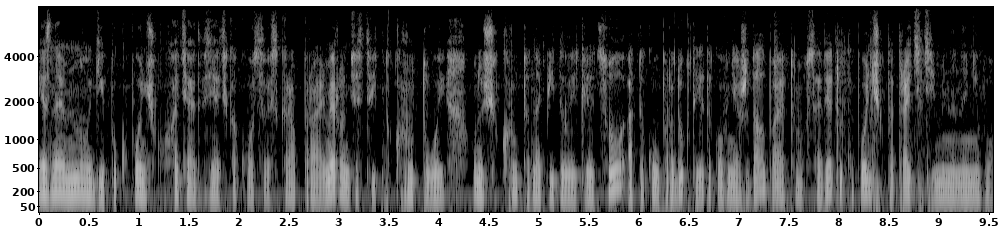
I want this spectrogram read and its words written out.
Я знаю, многие по купончику хотят взять кокосовый скраб-праймер. Он действительно крутой. Он очень круто напитывает лицо. От такого продукта я такого не ожидал, поэтому советую купончик потратить именно на него.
